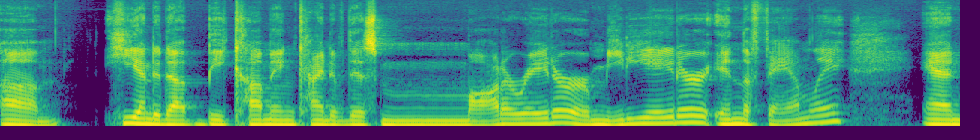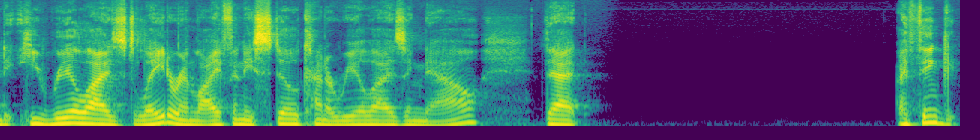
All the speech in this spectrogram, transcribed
um, he ended up becoming kind of this moderator or mediator in the family. And he realized later in life, and he's still kind of realizing now, that I think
